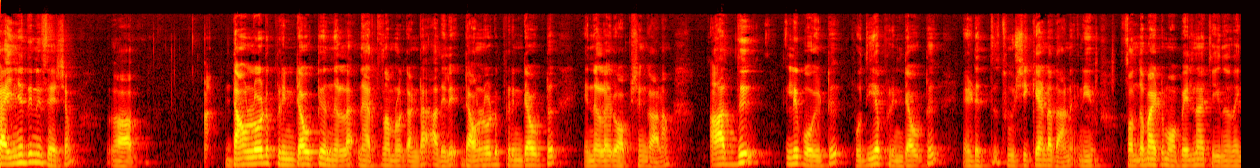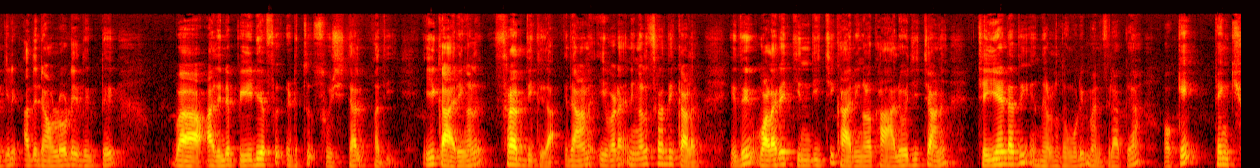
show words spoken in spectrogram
കഴിഞ്ഞതിന് ശേഷം ഡൗൺലോഡ് പ്രിന്റ് ഔട്ട് എന്നുള്ള നേരത്തെ നമ്മൾ കണ്ട അതിൽ ഡൗൺലോഡ് പ്രിന്റ് ഔട്ട് എന്നുള്ള ഒരു ഓപ്ഷൻ കാണാം. അതിൽ പോയിട്ട് പുതിയ പ്രിന്റ് ഔട്ട് എടുത്ത് സൂക്ഷിക്കേണ്ടതാണ്. ഇനി സ്വന്തമായിട്ട് മൊബൈലിൽ നിന്നാണ് ചെയ്യുന്നതെങ്കിൽ അത് ഡൗൺലോഡ് ചെയ്തിട്ട് അതിന്റെ പി ഡി എഫ് എടുത്ത് സൂക്ഷിച്ചാൽ മതി. ഈ കാര്യങ്ങൾ ശ്രദ്ധിക്കുക. ഇതാണ് ഇവിടെ നിങ്ങൾ ശ്രദ്ധിക്കാറ് ഇത് വളരെ ചിന്തിച്ച് കാര്യങ്ങളൊക്കെ ആലോചിച്ചാണ് ചെയ്യേണ്ടത് എന്നുള്ളതും കൂടി മനസ്സിലാക്കുക. ഓക്കെ താങ്ക്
